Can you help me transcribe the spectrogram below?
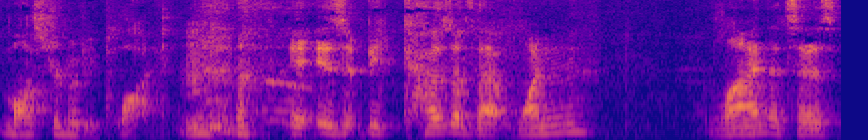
monster movie plot. I- Is it because of that one line that says,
